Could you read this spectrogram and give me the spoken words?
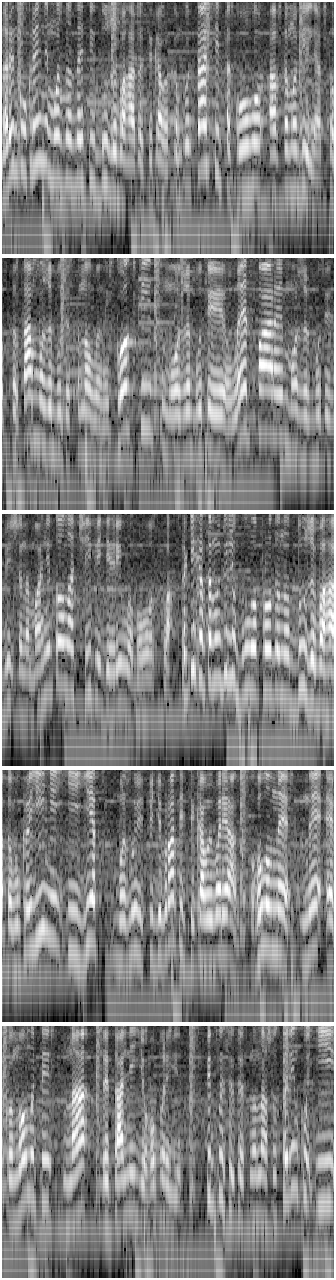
На ринку України можна знайти дуже багато цікавих комплектацій такого автомобіля. Тобто там може бути встановлений кокпіт, може бути led фари, може бути збільшена магнітола чи підігрів лобового скла. Таких автомобілів було продано дуже багато в Україні і є можливість підібрати цікавий варіант. Головне не економити на детальній його перевірці. Підписуйтесь на нашу сторінку і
